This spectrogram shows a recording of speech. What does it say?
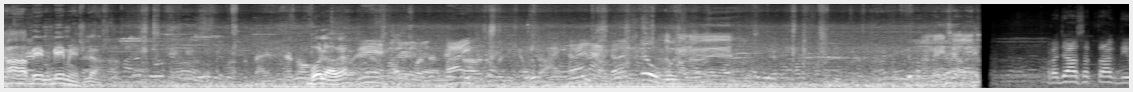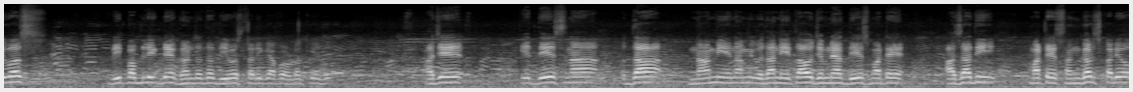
હા હા બે બે મિનિટ લે. બોલ હવે. પ્રજાસત્તાક દિવસ રિપબ્લિક ડે ગણતંત્ર દિવસ તરીકે આપણે ઓળખીએ છીએ. આજે એ દેશના બધા નામી એનામી બધા નેતાઓ જેમને આ દેશ માટે આઝાદી માટે સંઘર્ષ કર્યો,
